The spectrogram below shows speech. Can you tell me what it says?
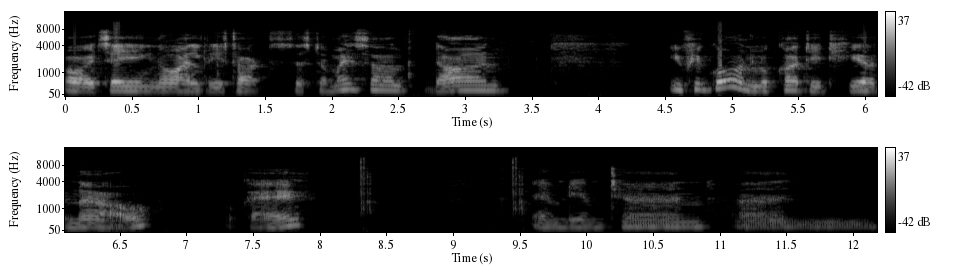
Oh it's saying no I'll restart system myself. Done if you go and look at it here now okay MDM10 and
